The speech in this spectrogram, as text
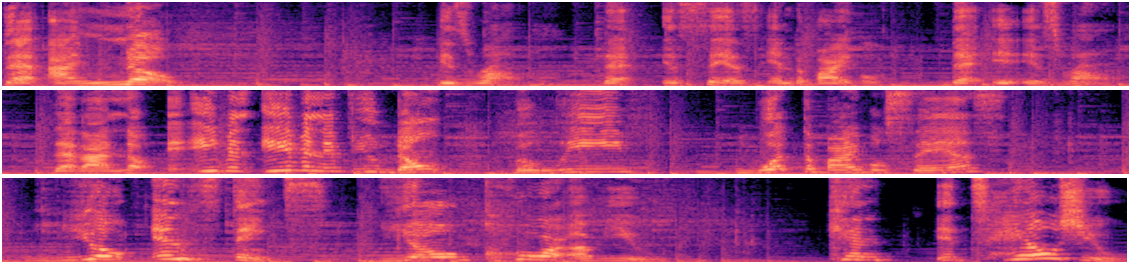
that I know is wrong. That it says in the Bible that it is wrong. That I know. Even even if you don't believe what the Bible says, your instincts, your core of you can it tells you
